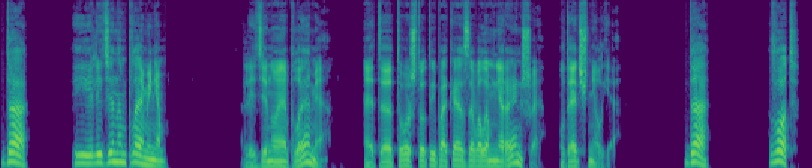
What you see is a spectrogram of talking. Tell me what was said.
Да, и ледяным пламенем. Ледяное пламя? Это то, что ты показывала мне раньше? Уточнил я. Да. Вот.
